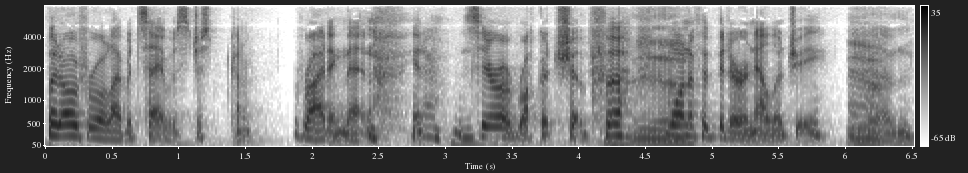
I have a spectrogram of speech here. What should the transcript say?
but overall, I would say it was just kind of riding that, you know, Xero rocket ship for Yeah. want of a better analogy. Yeah. Um,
